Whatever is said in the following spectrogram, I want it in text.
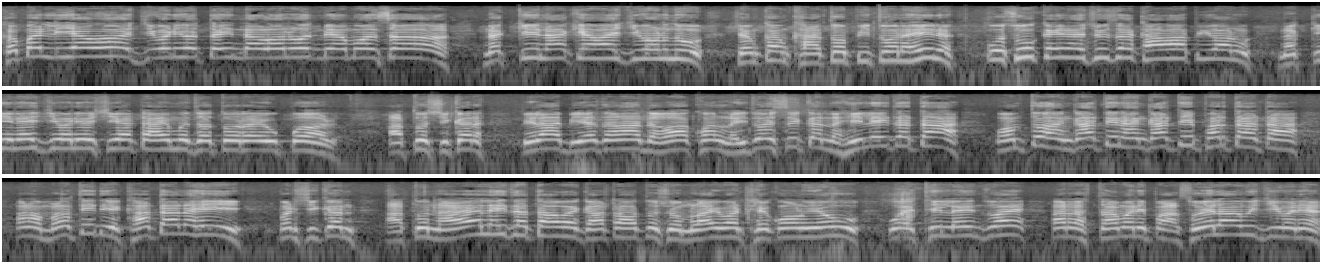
ખબર લઈ આવો, જીવણીઓ તૈન નાળવાનો જ મહેમાન છે. નક્કી ના કહેવાય જીવણનું. જેમ કેમ ખાતો પીતો નહીં ને, ઓછું કઈ નાખ્યું છે ખાવા પીવાનું. નક્કી નહીં જીવણીઓ, શિયા ટાઈમ જતો રહે ઉપર. આ તો શિખર પેલા બે જણા દવાખાન લઈ જાય છે કે નહીં લઈ જતા? આમ તો હંગાતી ને હંગાતી ફરતા હતા, પણ હમણાંથી દેખાતા નહીં. પણ શિકન આ તો નાયા લઈ જતા હોય ગાટા તો સોમલાઈવાન ઠેકોણું એવું ઓયથી લઈને જોય, આ રસ્તામાંની પાછો લાવી જીવને.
